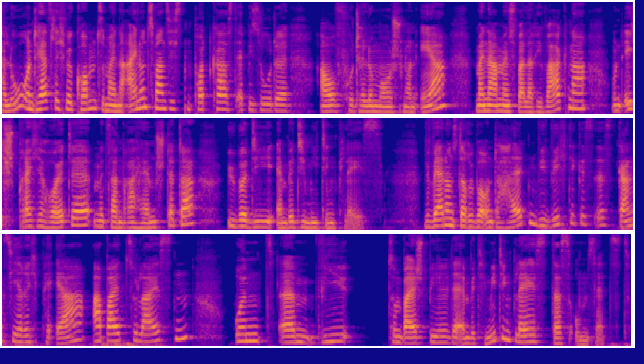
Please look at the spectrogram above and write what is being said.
Hallo und herzlich willkommen zu meiner 21. Podcast-Episode auf Hotel Emotion on Air. Mein Name ist Valerie Wagner und ich spreche heute mit Sandra Helmstetter über die Embity Meeting Place. Wir werden uns darüber unterhalten, wie wichtig es ist, ganzjährig PR-Arbeit zu leisten und ähm, wie zum Beispiel der MBT Meeting Place das umsetzt.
